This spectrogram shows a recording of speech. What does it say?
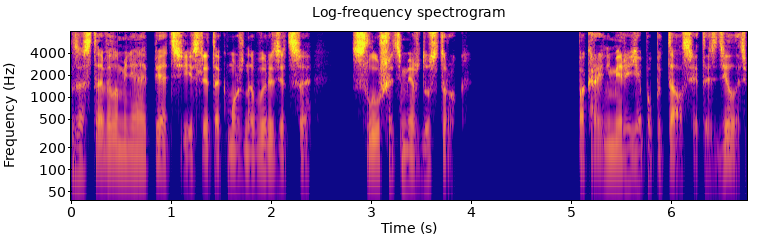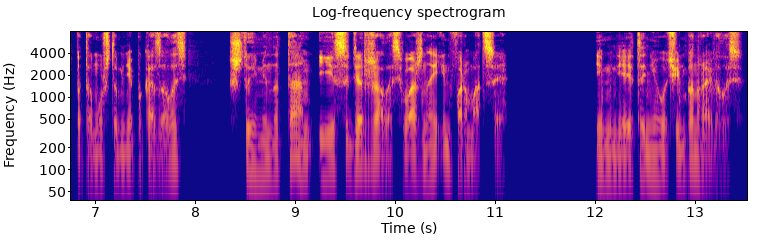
заставило меня опять, если так можно выразиться, слушать между строк. По крайней мере, я попытался это сделать, потому что мне показалось, что именно там и содержалась важная информация. И мне это не очень понравилось.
